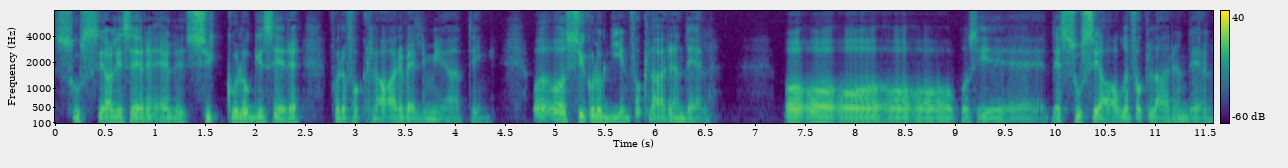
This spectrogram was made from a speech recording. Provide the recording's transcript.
sosialisere eller psykologisere for å forklare veldig mye av ting. Og, og psykologien forklarer en del. Og, og, og, si, det sosiale forklarer en del.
